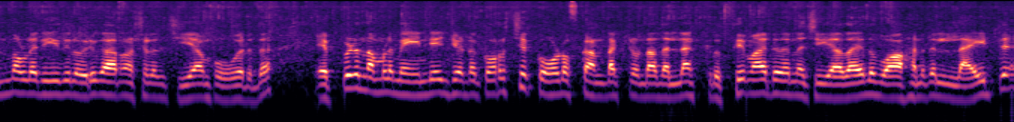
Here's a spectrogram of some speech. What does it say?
എന്നുള്ള രീതിയിൽ ഒരു കാരണവശാലും അത് ചെയ്യാൻ പോകരുത്. എപ്പോഴും നമ്മൾ മെയിന്റെയിൻ ചെയ്യേണ്ട കുറച്ച് കോഡ് ഓഫ് കണ്ടക്റ്റ് ഉണ്ട്. അതെല്ലാം കൃത്യമായിട്ട് തന്നെ ചെയ്യുക. അതായത് വാഹനത്തിൽ ലൈറ്റ്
